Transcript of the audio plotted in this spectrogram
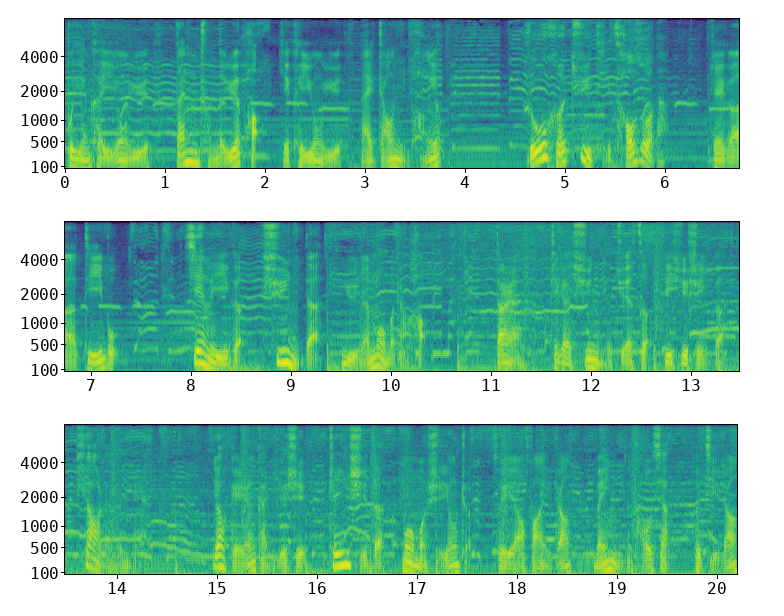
不仅可以用于单纯的约炮，也可以用于来找女朋友。如何具体操作呢？这个第一步。建立一个虚拟的女人陌陌账号，当然，这个虚拟的角色必须是一个漂亮的女人，要给人感觉是真实的陌陌使用者，所以要放一张美女的头像和几张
